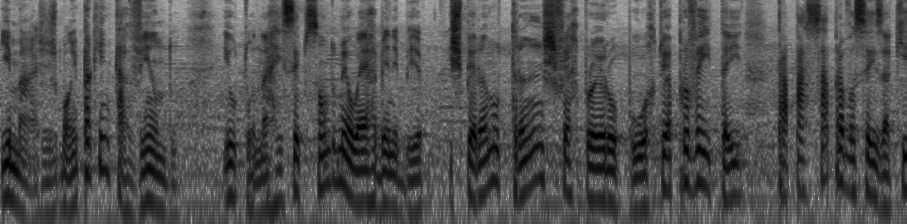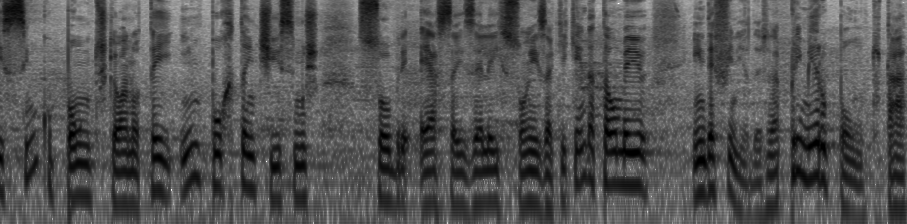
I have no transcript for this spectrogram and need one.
imagens. Bom, e para quem está vendo, eu estou na recepção do meu Airbnb, esperando o transfer para o aeroporto e aproveitei para passar para vocês aqui cinco pontos que eu anotei importantíssimos sobre essas eleições aqui, que ainda estão meio indefinidas. Né? Primeiro ponto, tá?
